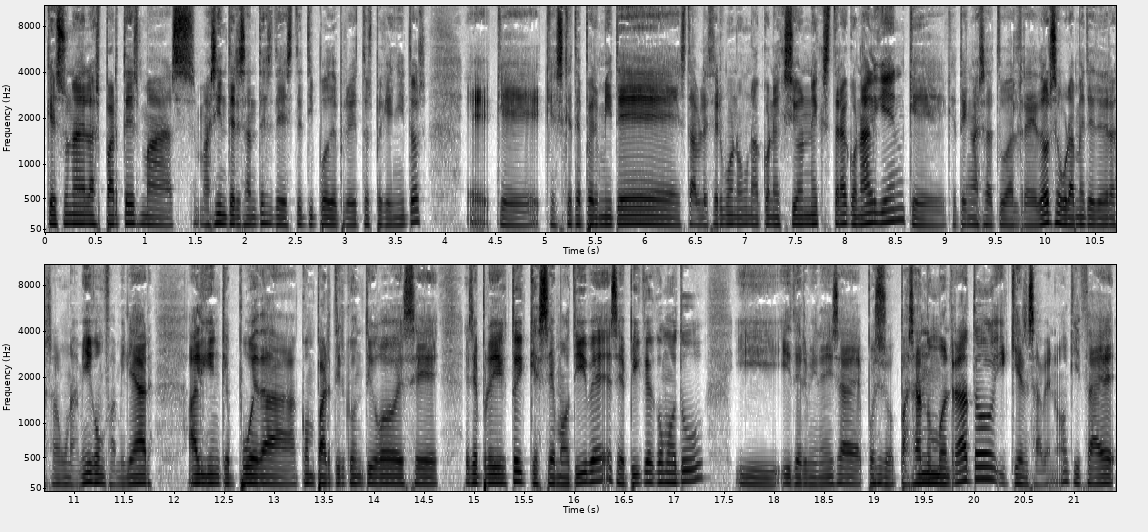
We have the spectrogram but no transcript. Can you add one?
que es una de las partes más, más interesantes de este tipo de proyectos pequeñitos, eh, que, es que te permite establecer bueno, una conexión extra con alguien que, tengas a tu alrededor. Seguramente tendrás algún amigo, un familiar, alguien que pueda compartir contigo ese, ese proyecto y que se motive, se pique como tú y, terminéis, eh, pues eso, pasando un buen rato y quién sabe, ¿no? Quizá eh,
